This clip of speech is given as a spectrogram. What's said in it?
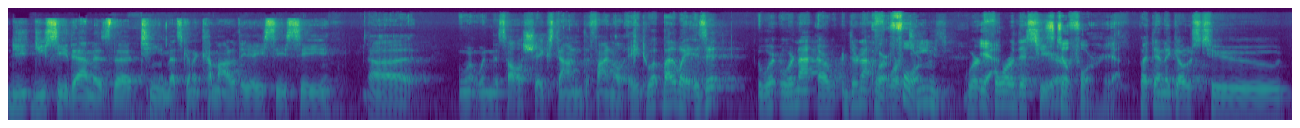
Do you, do you see them as the team that's going to come out of the ACC? Uh, when, when this all shakes down to the final eight. By the way, is it we're, we're not uh, they're not four, four, teams. We're yeah. four this year. Still four, yeah. But then it goes to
